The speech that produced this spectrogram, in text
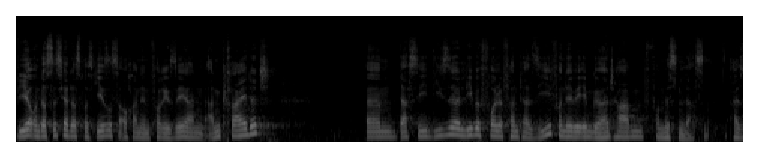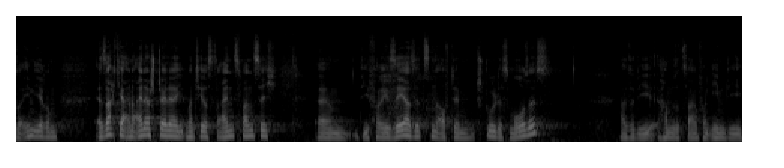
wir, und das ist ja das, was Jesus auch an den Pharisäern ankreidet, dass sie diese liebevolle Fantasie, von der wir eben gehört haben, vermissen lassen. Also in ihrem, er sagt ja an einer Stelle, Matthäus 23, ähm, die Pharisäer sitzen auf dem Stuhl des Moses, also die haben sozusagen von ihm die,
